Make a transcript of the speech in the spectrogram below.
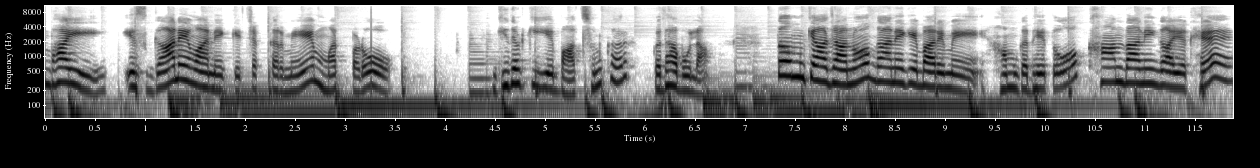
भाई, इस गाने वाने के चक्कर में मत पड़ो। गिदड़ की ये बात सुनकर गधा बोला, तुम क्या जानो गाने के बारे में? हम गधे तो खानदानी गायक है।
